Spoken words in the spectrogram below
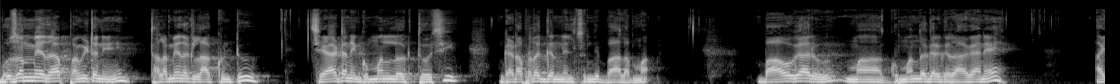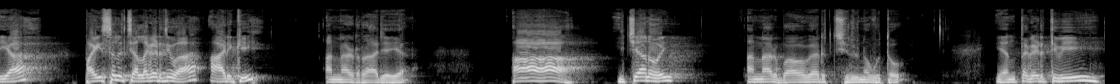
భుజం మీద పమిటని తల మీదకు లాక్కుంటూ చేటని గుమ్మంలోకి తోసి గడప దగ్గర నిల్చుంది బాలమ్మ. బావగారు మా గుమ్మం దగ్గరికి రాగానే అయ్యా పైసలు చల్లగడితివా ఆడికి? అన్నాడు రాజయ్య. ఆ ఇచ్చానోయ్ అన్నారు బావగారు చిరునవ్వుతో. ఎంత గడితివి?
